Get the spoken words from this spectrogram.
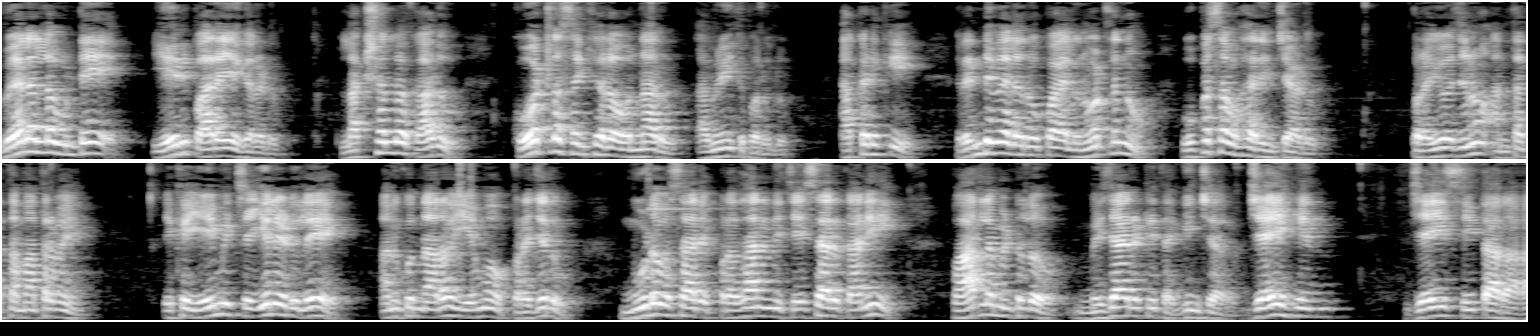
వేలల్లో ఉంటే ఏరి పారేయగలడు. లక్షల్లో కాదు కోట్ల సంఖ్యలో ఉన్నారు అవినీతి పరులు. అక్కడికి రెండు వేల రూపాయల నోట్లను ఉపసంహరించాడు. ప్రయోజనం అంతంత మాత్రమే. ఇక ఏమి చెయ్యలేడులే అనుకున్నారో ఏమో ప్రజలు. మూడవసారి ప్రధానిని చేశారు కానీ పార్లమెంటులో మెజారిటీ తగ్గించారు. జై హింద్ జై సీతారాం.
